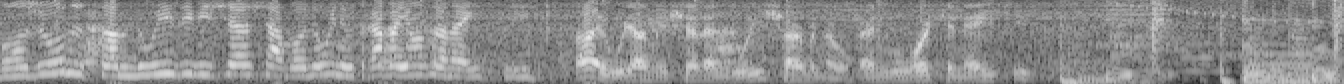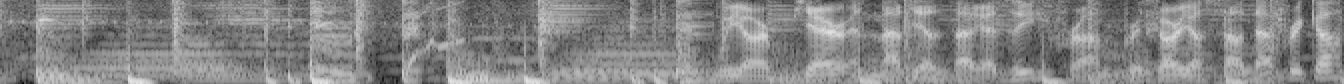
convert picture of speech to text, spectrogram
Bonjour, nous sommes Louise et Michel Charbonneau et nous travaillons en Haïti. Hi, we are Michel and Louise Charbonneau and we work in Haiti. We are Pierre and Marielle Paradis from Pretoria, South Africa.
